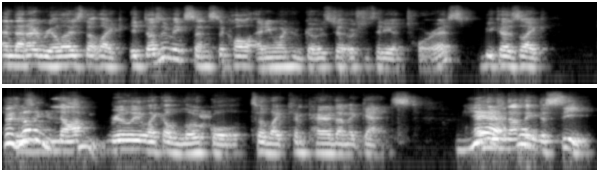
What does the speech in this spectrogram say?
and then i realized that like it doesn't make sense to call anyone who goes to ocean city a tourist because like there's, there's nothing. not see. really like a local to like compare them against. And Yeah, there's nothing to see.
